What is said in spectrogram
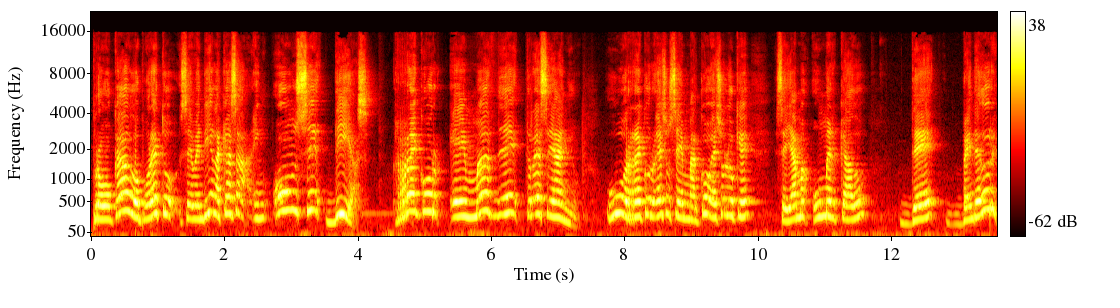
provocado por esto, se vendía la casa en 11 días. Récord en más de 13 años. Hubo récord, eso se marcó, eso es lo que se llama un mercado de vendedores.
